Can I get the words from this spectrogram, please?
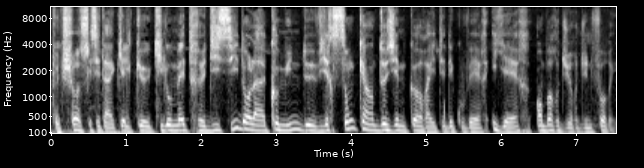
peu de choses. Et c'est à quelques kilomètres d'ici, dans la commune de Virson, qu'un deuxième corps a été découvert hier en bordure d'une forêt.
